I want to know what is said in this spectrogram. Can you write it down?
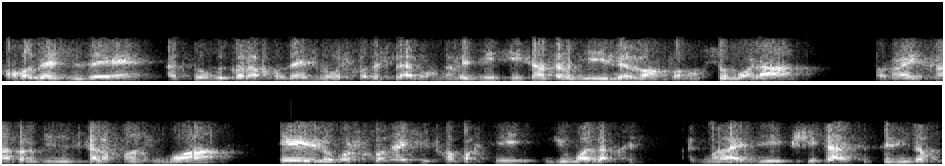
Chodesh Zé, Asur Bekol Chodesh, Rosh Chodesh Lavan. On avait dit si c'est interdit le vent pendant ce mois-là, alors là, il sera interdit jusqu'à la fin du mois, et le Rosh Chodesh, il fera partie du mois d'après. Agmara a dit, Pshita, c'est évident.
